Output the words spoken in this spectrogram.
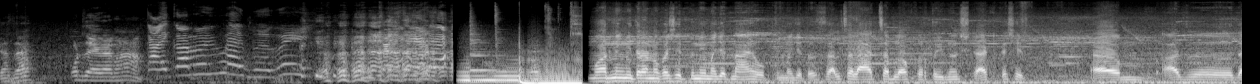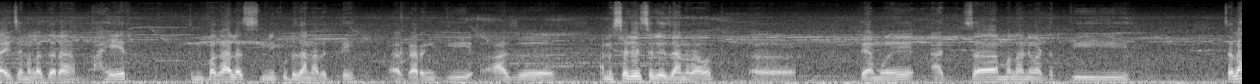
कसा? कोण जायला ना? काय करायचं मॉर्निंग मित्रांनो कसे आहेत? तुम्ही मजेत नाही होप मजेत. असाल चला आजचा ब्लॉग करतो. इथून स्टार्ट कसे आहेत? आज जायचं आहे मला जरा बाहेर. तुम्ही बघालच मी कुठं जाणार आहेत ते. कारण की आज आम्ही सगळे सगळे जाणार आहोत. त्यामुळे आजचा मला नाही वाटत की चला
